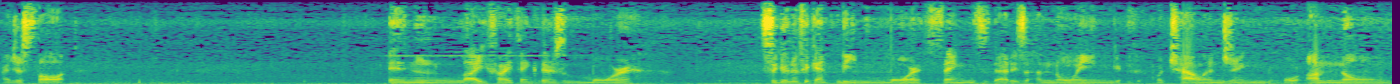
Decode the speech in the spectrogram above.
I just thought in life, I think there's more, significantly more things that is annoying or challenging or unknown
